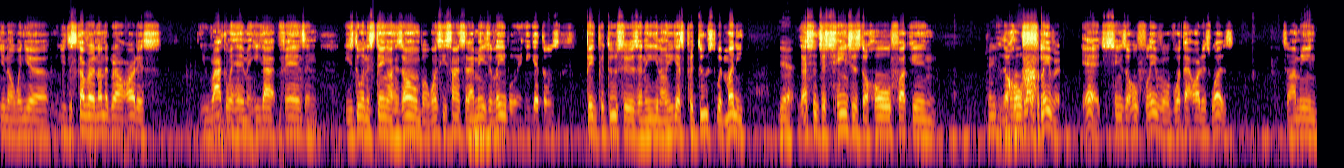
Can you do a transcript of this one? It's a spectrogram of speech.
you know when you you discover an underground artist, you rocked with him, and he got fans, and he's doing his thing on his own. But once he signs to that major label, and he get those big producers, and he you know he gets produced with money, Yeah. that shit just changes the whole fucking Changes the whole flavor. Yeah, it just changed the whole flavor of what that artist was. So I mean,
